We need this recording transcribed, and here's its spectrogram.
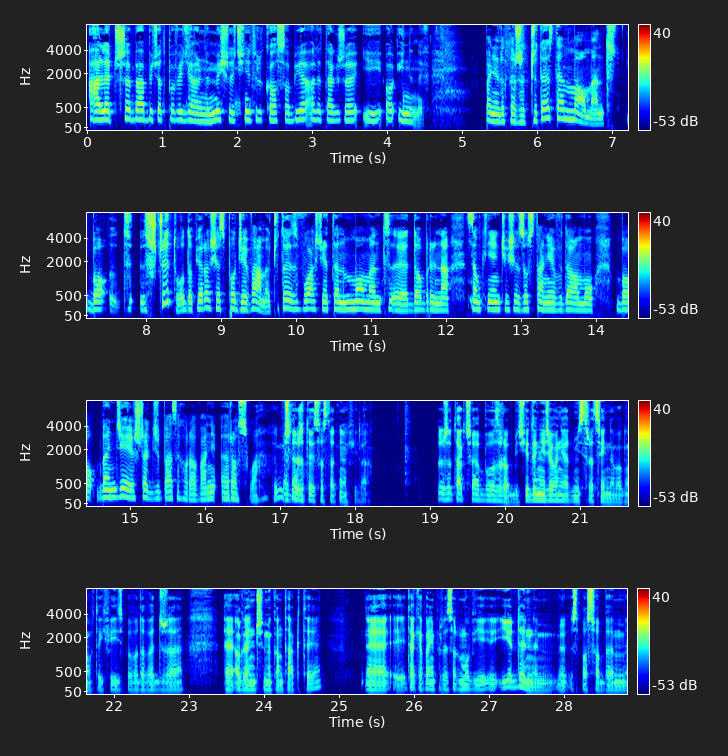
Ale trzeba być odpowiedzialnym, myśleć nie tylko o sobie, ale także i o innych. Panie doktorze, czy to jest ten moment, bo szczytu dopiero się spodziewamy, czy to jest właśnie ten moment y, dobry na zamknięcie się, zostanie w domu, bo będzie jeszcze liczba zachorowań rosła? Myślę, że to jest ostatnia chwila że tak trzeba było zrobić. Jedynie działania administracyjne mogą w tej chwili spowodować, że e, ograniczymy kontakty. E, I tak jak pani profesor mówi, jedynym sposobem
